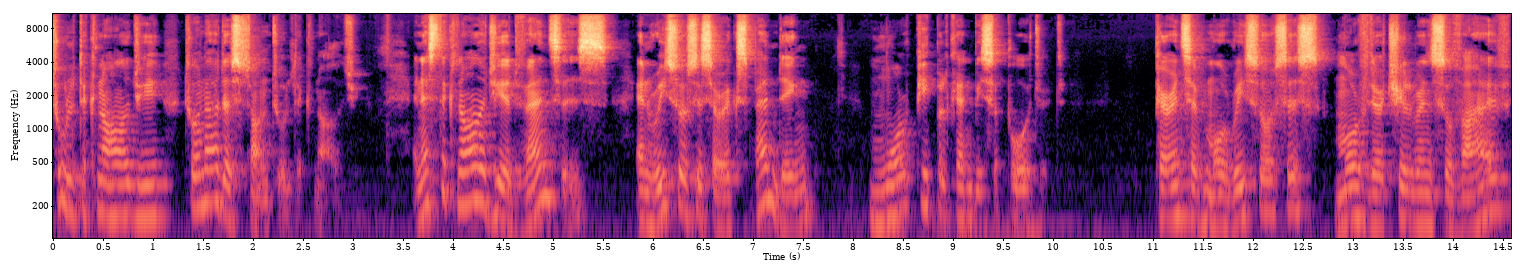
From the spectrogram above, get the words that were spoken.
tool technology to another stone tool technology. And as technology advances and resources are expanding, more people can be supported parents have more resources, more of their children survive,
